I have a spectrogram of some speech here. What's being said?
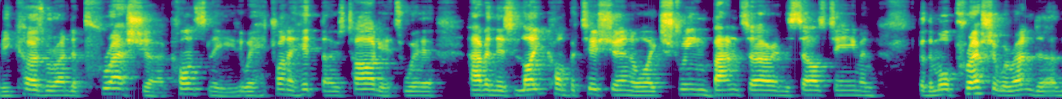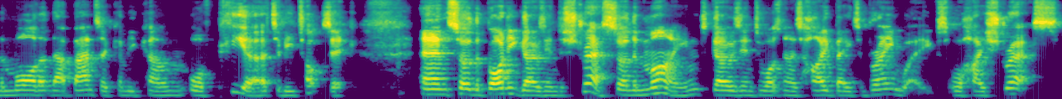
because we're under pressure constantly. We're trying to hit those targets. We're having this light competition or extreme banter in the sales team. And but the more pressure we're under, the more that that banter can become or appear to be toxic. And so the body goes into stress. So the mind goes into what's known as high beta brain waves or high stress.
